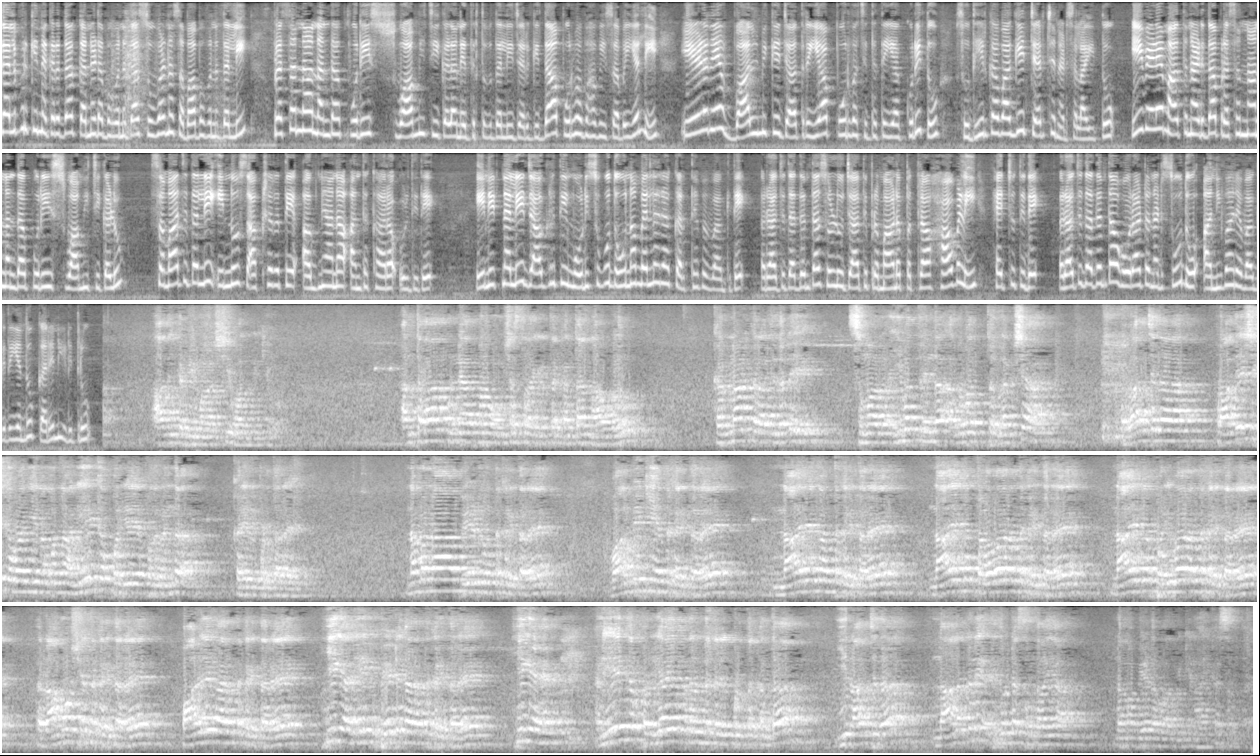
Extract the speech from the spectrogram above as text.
ಕಲಬುರಗಿ ನಗರದ ಕನ್ನಡ ಭವನದ ಸುವರ್ಣ ಸಭಾಭವನದಲ್ಲಿ ಪ್ರಸನ್ನ ನಂದಾಪುರಿ ಸ್ವಾಮೀಜಿಗಳ ನೇತೃತ್ವದಲ್ಲಿ ಜರುಗಿದ್ದ ಪೂರ್ವಭಾವಿ ಸಭೆಯಲ್ಲಿ ಏಳನೇ ವಾಲ್ಮೀಕಿ ಜಾತ್ರೆಯ ಪೂರ್ವ ಸಿದ್ಧತೆಯ ಕುರಿತು ಸುದೀರ್ಘವಾಗಿ ಚರ್ಚೆ ನಡೆಸಲಾಯಿತು. ಈ ವೇಳೆ ಮಾತನಾಡಿದ ಪ್ರಸನ್ನಾನಂದಪುರಿ ಸ್ವಾಮೀಜಿಗಳು, ಸಮಾಜದಲ್ಲಿ ಇನ್ನೂ ಸಾಕ್ಷರತೆ, ಅಜ್ಞಾನ, ಅಂಧಕಾರ ಉಳಿದಿದೆ. ಈ ನಿಟ್ಟಿನಲ್ಲಿ ಜಾಗೃತಿ ಮೂಡಿಸುವುದು ನಮ್ಮೆಲ್ಲರ ಕರ್ತವ್ಯವಾಗಿದೆ. ರಾಜ್ಯದಾದ್ಯಂತ ಸುಳ್ಳು ಜಾತಿ ಪ್ರಮಾಣ ಪತ್ರ ಹಾವಳಿ ಹೆಚ್ಚುತ್ತಿದೆ. ರಾಜ್ಯದಾದ್ಯಂತ ಹೋರಾಟ ನಡೆಸುವುದು ಅನಿವಾರ್ಯವಾಗಿದೆ ಎಂದು ಕರೆ ನೀಡಿದರು. ಅಂತಹ ಪುಣ್ಯಾತ್ಮನ ವಂಶಸ್ಥರಾಗಿರ್ತಕ್ಕಂಥ ನಾವುಗಳು ಕರ್ನಾಟಕ ರಾಜ್ಯದಲ್ಲಿ ಸುಮಾರು ಐವತ್ತರಿಂದ ಅರವತ್ತು ಲಕ್ಷ ರಾಜ್ಯದ ಪ್ರಾದೇಶಿಕವಾಗಿ ನಮ್ಮನ್ನು ಅನೇಕ ಪರ್ಯಾಯ ಪದಗಳಿಂದ ಕರೆಯಲ್ಪಡ್ತಾರೆ. ನಮ್ಮನ್ನ ಬೇಡರು ಅಂತ ಕರೀತಾರೆ, ವಾಲ್ಮೀಕಿ ಅಂತ ಕರೀತಾರೆ, ನಾಯಕ ಅಂತ ಕರೀತಾರೆ, ನಾಯಕ ತಳವಾರ ಅಂತ ಕರೀತಾರೆ, ನಾಯಕ ಪರಿವಾರ ಅಂತ ಕರೀತಾರೆ ರಾಮೋಶಿ ಅಂತ ಕರೀತಾರೆ, ಪಾಳೆಗಾರ ಅಂತ ಕರೀತಾರೆ, ಹೀಗೆ ಅನೇಕ ಬೇಟೆಗಾರ ಅಂತ ಕರೀತಾರೆ, ಹೀಗೆ ಅನೇಕ ಪರ್ಯಾಯ ಪದಗಳಿಂದ ಕರೆಯಲ್ಪಡ್ತಕ್ಕಂಥ ಈ ರಾಜ್ಯದ ನಾಲ್ಕನೇ ಅತಿ ದೊಡ್ಡ ಸಮುದಾಯ ನಮ್ಮ ಬೇಡ ವಾಲ್ಮೀಕಿ sometimes.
